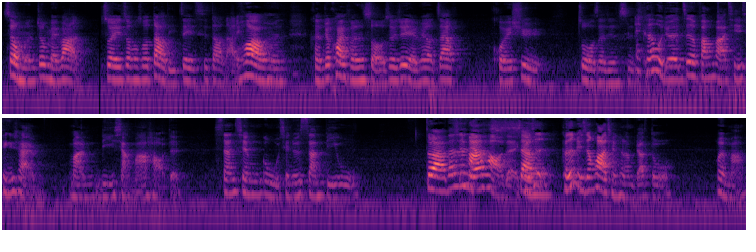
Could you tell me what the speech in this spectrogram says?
所以我们就没办法追踪说到底这一次到哪里。后来我们可能就快分手，所以就也没有再回去做这件事哎、情。可是我觉得这个方法其实听起来蛮理想、蛮好的。三千跟五千就是三比五，对啊，但是蛮好的、想可是可是女生花的钱可能比较多，会吗？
